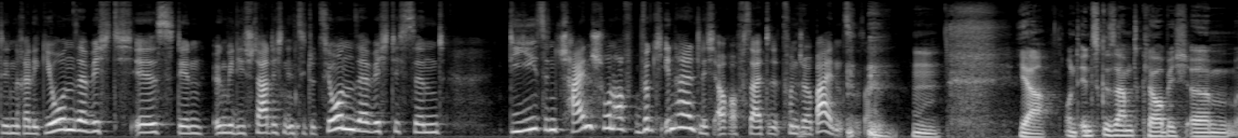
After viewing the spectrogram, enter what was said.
denen Religion sehr wichtig ist, denen irgendwie die staatlichen Institutionen sehr wichtig sind, die sind, scheinen schon auf, wirklich inhaltlich auch auf Seite von Joe Biden zu sein. Hm. Ja, und insgesamt glaube ich, ähm,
